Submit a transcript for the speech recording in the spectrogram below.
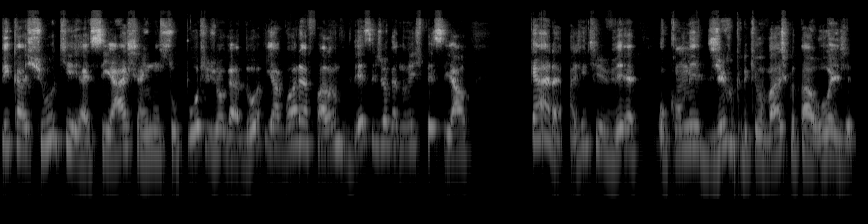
Pikachu, que é, se acha em um suposto jogador, e agora falando desse jogador especial. Cara, a gente vê o quão medíocre que o Vasco tá hoje,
